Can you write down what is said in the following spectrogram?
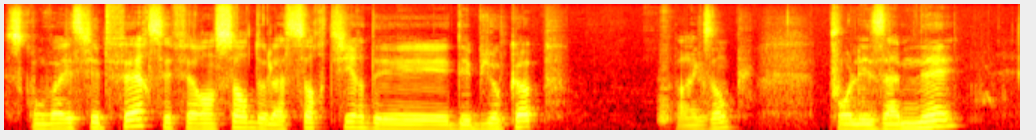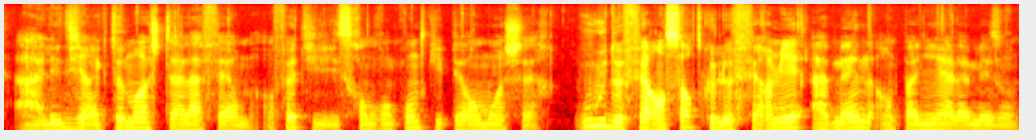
Ce qu'on va essayer de faire, c'est faire en sorte de la sortir des, des biocopes, par exemple, pour les amener à aller directement acheter à la ferme. En fait, ils, se rendront compte qu'ils paieront moins cher. Ou de faire en sorte que le fermier amène en panier à la maison.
